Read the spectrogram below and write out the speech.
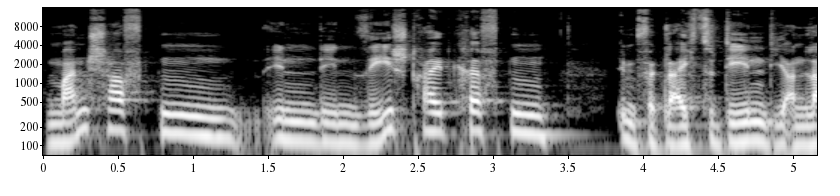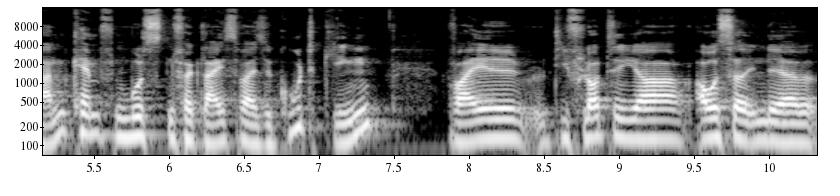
Mannschaften in den Seestreitkräften im Vergleich zu denen, die an Land kämpfen mussten, vergleichsweise gut ging weil die Flotte ja außer in der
